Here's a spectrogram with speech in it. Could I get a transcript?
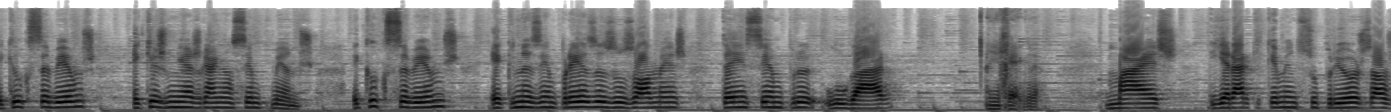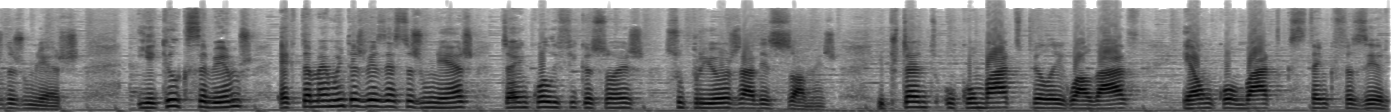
aquilo que sabemos é que as mulheres ganham sempre menos. Aquilo que sabemos é que nas empresas os homens têm sempre lugar, em regra, mais hierarquicamente superiores aos das mulheres. E aquilo que sabemos é que também muitas vezes essas mulheres têm qualificações superiores à desses homens. E portanto, o combate pela igualdade é um combate que se tem que fazer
